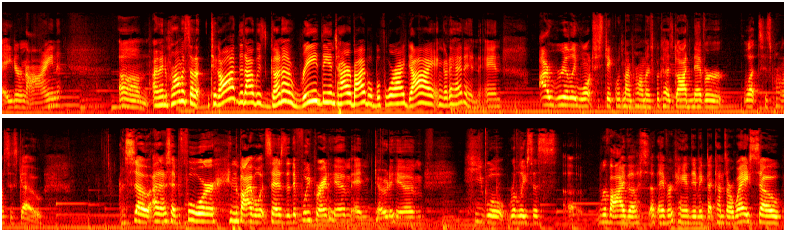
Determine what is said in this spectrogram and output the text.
eight or nine um, I made a promise that, to God that I was gonna read the entire Bible before I die and go to heaven. And I really want to stick with my promise because God never lets his promises go. So, as I said before, in the Bible it says that if we pray to him and go to him, he will release us, uh, revive us of every pandemic that comes our way. So,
